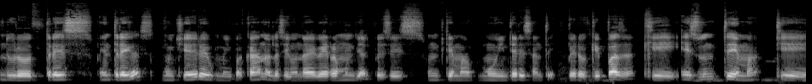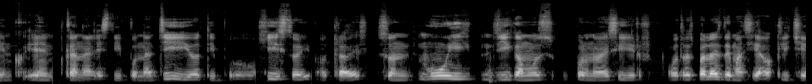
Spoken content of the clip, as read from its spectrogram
duró tres entregas, muy chévere, muy bacano. La Segunda Guerra Mundial pues es un tema muy interesante, pero ¿qué pasa? Que es un tema que en, canales tipo Nat tipo History, otra vez, son muy, digamos, por no decir otras palabras, demasiado cliché.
